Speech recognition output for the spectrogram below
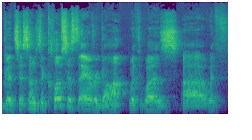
good systems. The closest they ever got with was uh, with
